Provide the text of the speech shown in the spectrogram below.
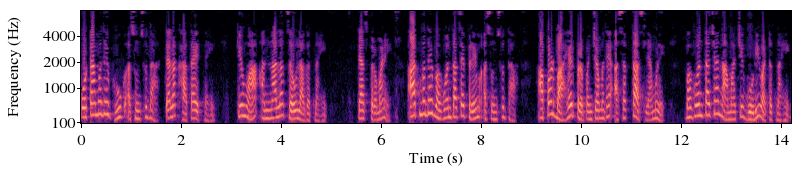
पोटामध्ये भूक असून सुद्धा त्याला खाता येत नाही किंवा अन्नाला चव लागत नाही. त्याचप्रमाणे आतमध्ये भगवंताचे प्रेम असून सुद्धा आपण बाहेर प्रपंचामध्ये आसक्त असल्यामुळे भगवंताच्या नामाची गोडी वाटत नाही.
